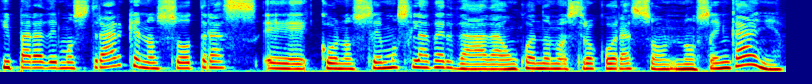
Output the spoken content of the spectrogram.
Y para demostrar que nosotras eh, conocemos la verdad, aun cuando nuestro corazón nos engaña.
